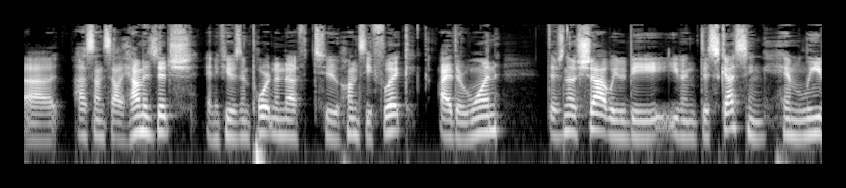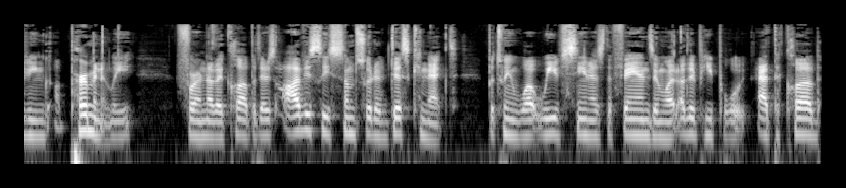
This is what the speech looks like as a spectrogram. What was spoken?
uh, Hassan Salihamidzic, and if he was important enough to Hansi Flick, either one, there's no shot we would be even discussing him leaving permanently for another club. But there's obviously some sort of disconnect between what we've seen as the fans and what other people at the club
